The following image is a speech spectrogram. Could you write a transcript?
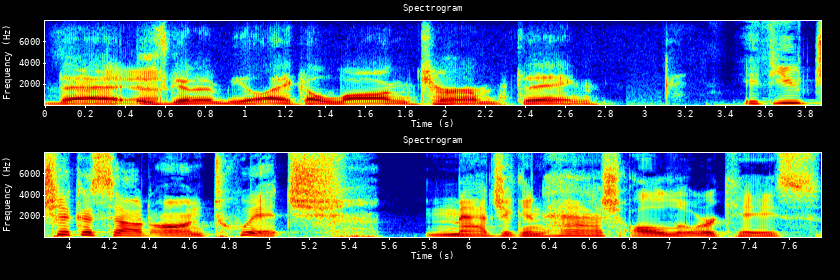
that is Yeah. going to be like a long term thing. If you check us out on Twitch, Magic and Hash, all lowercase,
